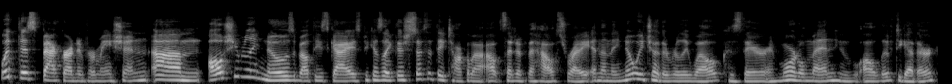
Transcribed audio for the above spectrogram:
with this background information, um, all she really knows about these guys, because like there's stuff that they talk about outside of the house, right? And then they know each other really well because they're immortal men who all live together.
